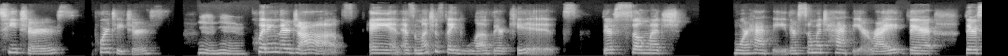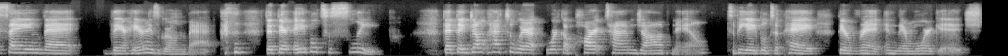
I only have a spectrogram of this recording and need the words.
teachers, poor teachers, mm-hmm. quitting their jobs. And as much as they love their kids, they're so much more happy. They're so much happier, right? They're they're saying that their hair is growing back, that they're able to sleep, that they don't have to wear, work a part-time job now to be able to pay their rent and their mortgage.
